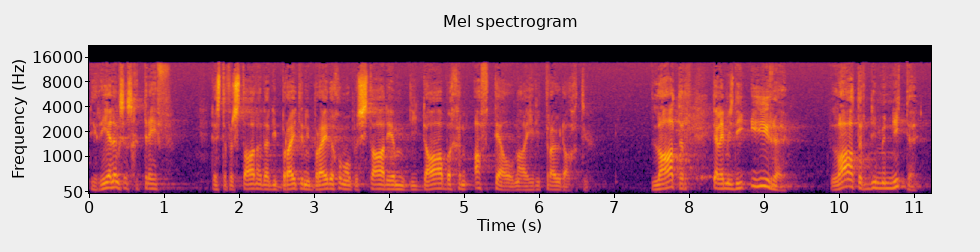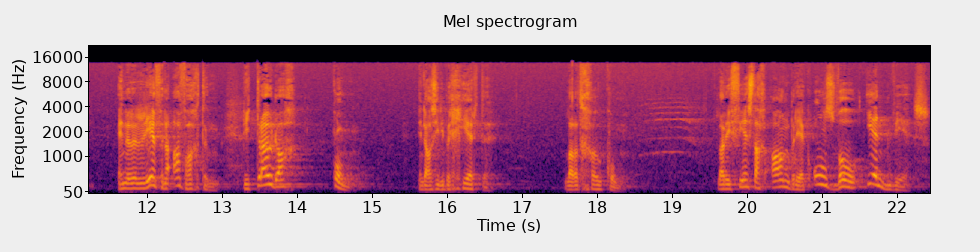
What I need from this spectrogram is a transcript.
Die reëlings is getref. Dis te verstaan dat die bruid en die bruidegom op 'n stadium die dae begin aftel na hierdie troudag toe. Later tel hulle mis die ure, later die minute en hulle leef in 'n afwagting. Die troudag kom. En daar's hierdie begeerte. Laat dit gou kom. Laat die feesdag aanbreek. Ons wil een wees.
